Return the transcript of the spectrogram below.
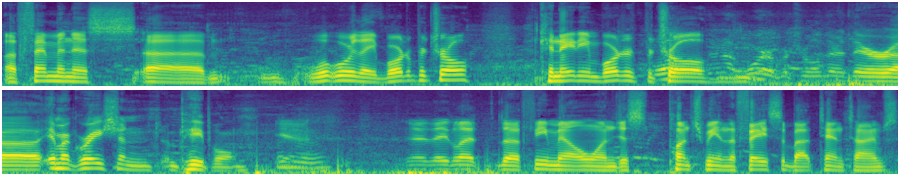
a feminist um, what were they? Border Patrol, Canadian Border Patrol. They're not border patrol. They're they're uh, immigration people. Yeah. They- They let the female one just punch me in the face about 10 times.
